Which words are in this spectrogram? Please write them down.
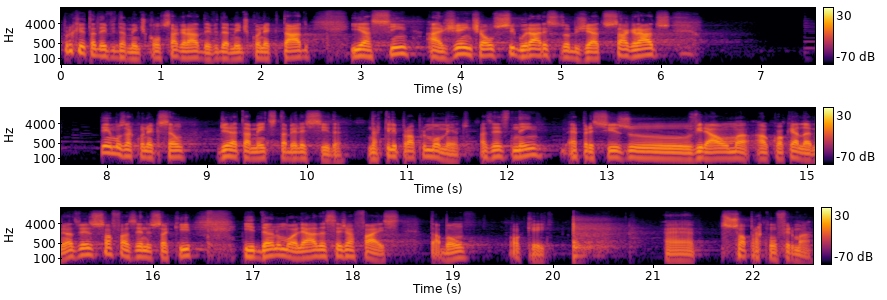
porque está devidamente consagrado, devidamente conectado, e assim a gente, ao segurar esses objetos sagrados, temos a conexão diretamente estabelecida naquele próprio momento. Às vezes nem é preciso virar uma qualquer lâmina. Às vezes só fazendo isso aqui e dando uma olhada você já faz. Tá bom? Ok. É, só para confirmar.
